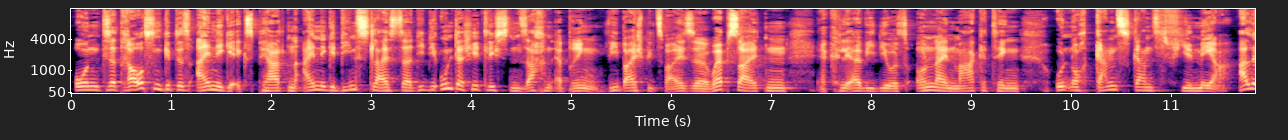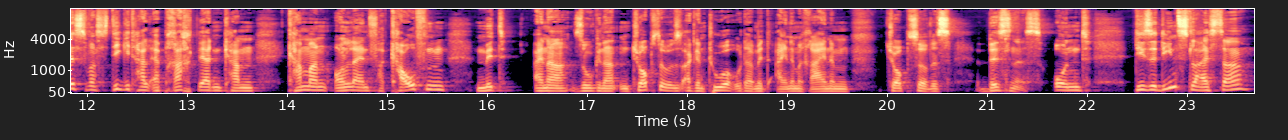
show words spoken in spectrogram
Und da draußen gibt es einige Experten, einige Dienstleister, die die unterschiedlichsten Sachen erbringen, wie beispielsweise Webseiten, Erklärvideos, Online-Marketing und noch ganz, ganz viel mehr. Alles, was digital erbracht werden kann, kann man online verkaufen mit einer sogenannten Jobservice-Agentur oder mit einem reinen Jobservice-Business. Und diese Dienstleister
